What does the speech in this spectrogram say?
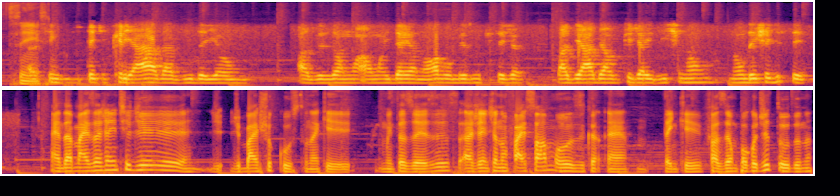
Sim, assim, de ter que criar da vida aí a um, às vezes a, um- a uma ideia nova, ou mesmo que seja baseada em algo que já existe, não, não deixa de ser. Ainda mais a gente de, de, de baixo custo, né? Que muitas vezes a gente não faz só a música, né? Tem que fazer um pouco de tudo, né?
